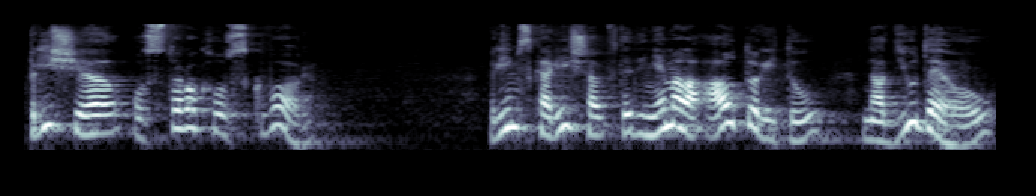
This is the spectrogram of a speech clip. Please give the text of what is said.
prišiel o 100 rokov skôr, rímska ríša vtedy nemala autoritu nad Judeou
